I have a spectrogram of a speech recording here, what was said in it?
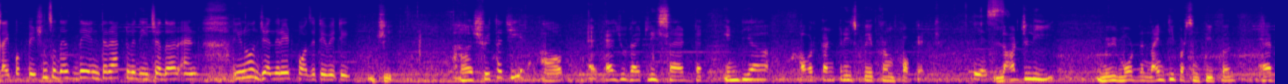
type of patients so that they interact with each other and you know generate positivity. Ji. Uh, Shweta ji, uh, as you rightly said, that India, our countries pay from pocket. yes Largely, maybe more than 90% people have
